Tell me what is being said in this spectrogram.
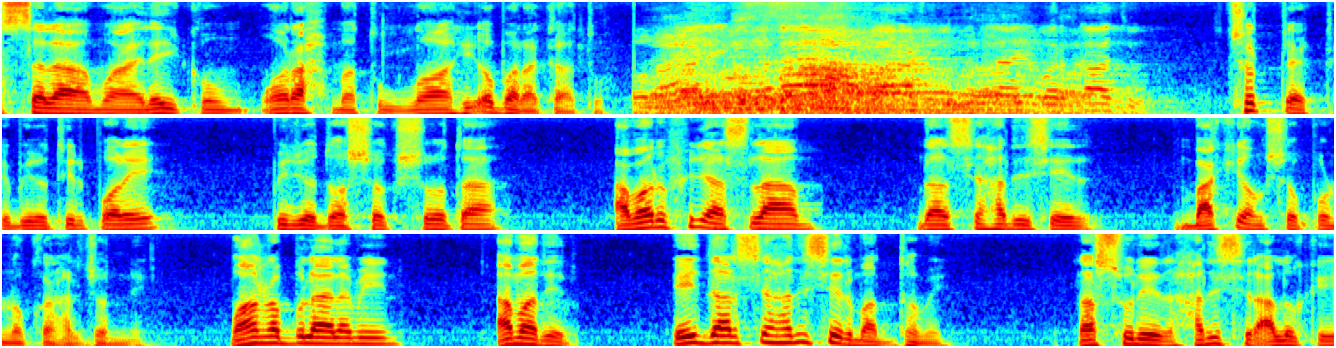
আসসালামু আলাইকুম ওরহমতুল্লাহ ওবরাকাত ছোট্ট একটি বিরতির পরে, প্রিয় দর্শক, শ্রোতা, আবারও ফিরে আসলাম দার্সে হাদিসের বাকি অংশ পূর্ণ করার জন্যে। মহানব্বুল আলমিন আমাদের এই দার্সে হাদিসের মাধ্যমে রাসুলের হাদিসের আলোকে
